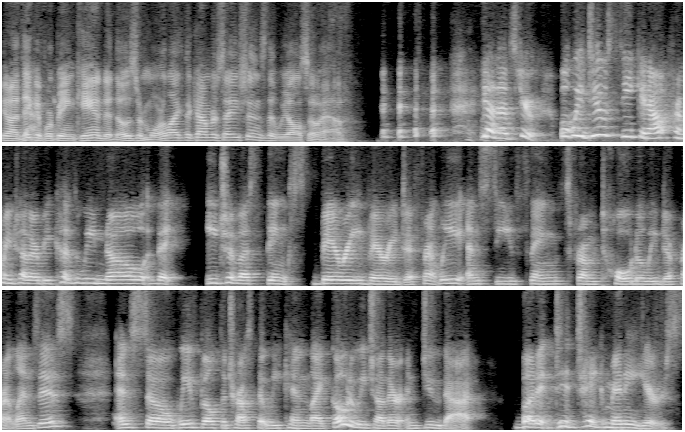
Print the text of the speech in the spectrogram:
You know, I think yeah. if we're being candid, those are more like the conversations that we also have. yeah, that's true. But we do seek it out from each other because we know that each of us thinks very, very differently and sees things from totally different lenses. And so we've built the trust that we can like go to each other and do that. But it did take many years.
